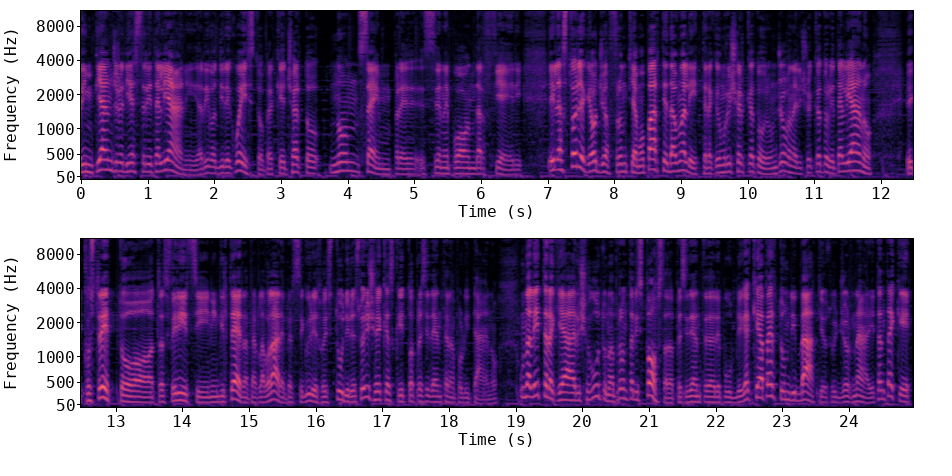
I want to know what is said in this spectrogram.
rimpiangere di essere italiani, arrivo a dire questo perché certo non sempre se ne può andare fieri. E la storia che oggi affrontiamo parte da una lettera che un ricercatore, un giovane ricercatore italiano, costretto a trasferirsi in Inghilterra per lavorare, per seguire i suoi studi e le sue ricerche, ha scritto al presidente napolitano. Una lettera che ha ricevuto una pronta risposta dal presidente della Repubblica che ha aperto un dibattito sui giornali, tant'è che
